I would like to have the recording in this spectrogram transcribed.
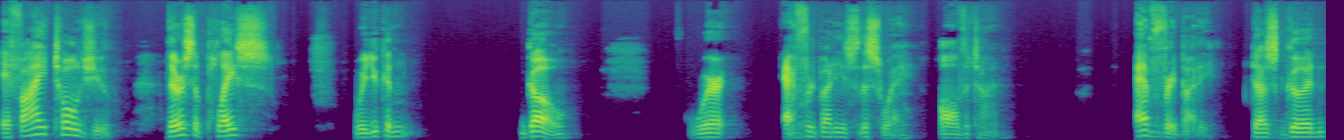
If I told you there's a place where you can go where everybody's this way all the time, everybody does good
